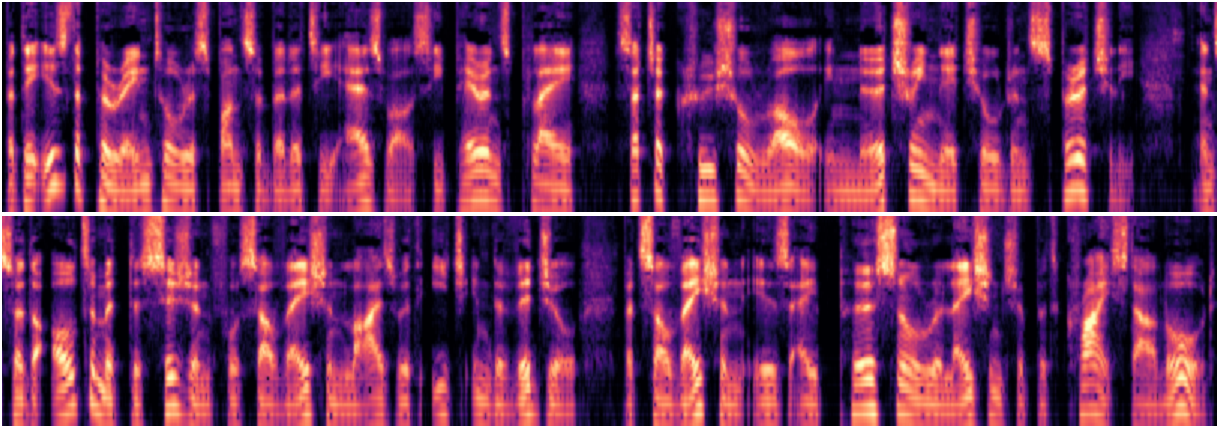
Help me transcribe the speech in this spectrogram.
But there is the parental responsibility as well. See, parents play such a crucial role in nurturing their children spiritually. And so the ultimate decision for salvation lies with each individual, but salvation is a personal relationship with Christ our Lord.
